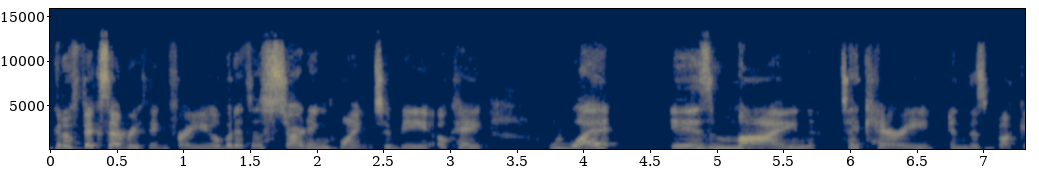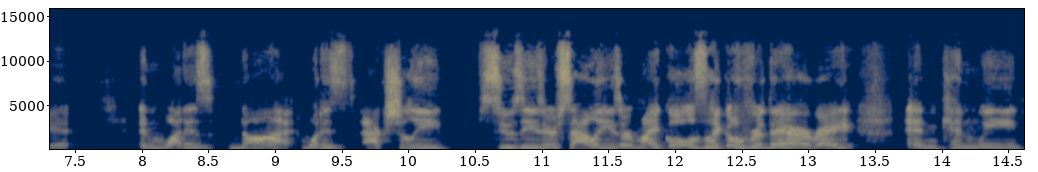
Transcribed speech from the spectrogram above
gonna fix everything for you but it's a starting point to be okay what is mine to carry in this bucket and what is not? What is actually susie's or sally's or michael's like over there right? And can we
